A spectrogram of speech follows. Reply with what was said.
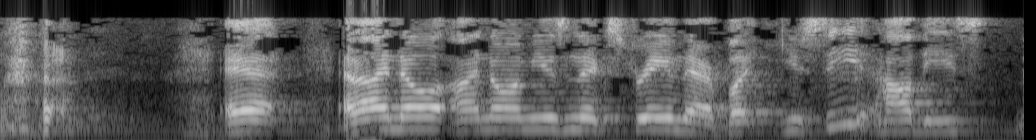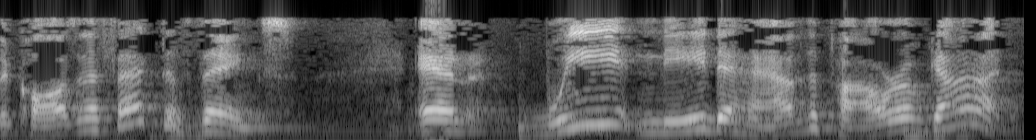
And, and I know, I know I'm using the extreme there, but you see how these, the cause and effect of things. And we need to have the power of God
